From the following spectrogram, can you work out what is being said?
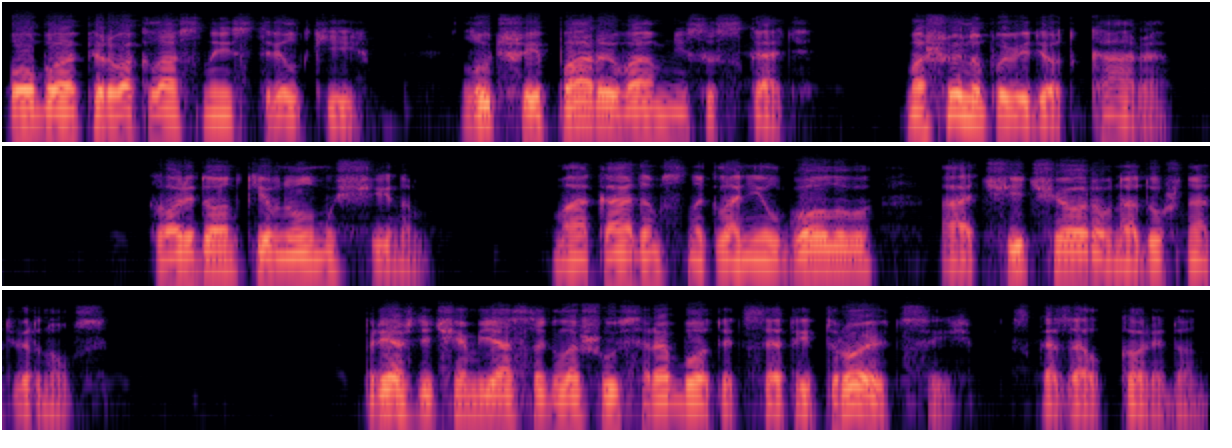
«Оба первоклассные стрелки. Лучшие пары вам не сыскать. Машину поведет Кара». Коридон кивнул мужчинам. МакАдамс наклонил голову, а Чичо равнодушно отвернулся. «Прежде чем я соглашусь работать с этой троицей, — сказал Коридон,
